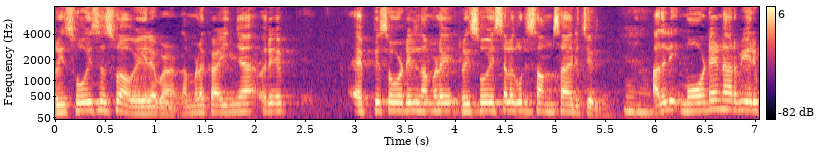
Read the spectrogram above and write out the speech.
റിസോഴ്സസും അവൈലബിൾ ആണ്. നമ്മൾ കഴിഞ്ഞ ഒരു എപ്പിസോഡിൽ നമ്മൾ റിസോഴ്സുകളെ കുറിച്ച് സംസാരിച്ചിരുന്നു. അതിൽ മോഡേൺ അറബി ഒരു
